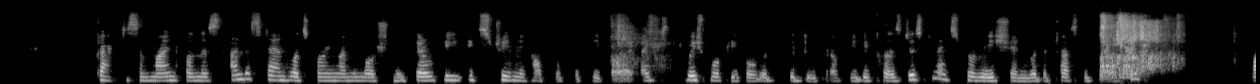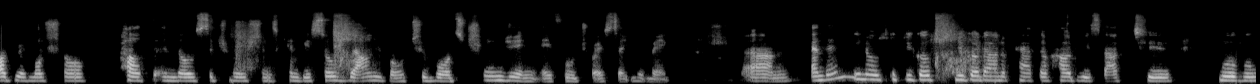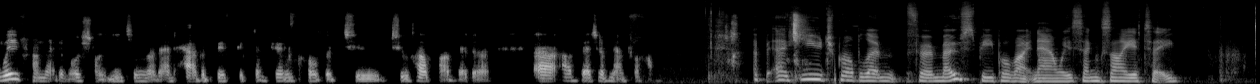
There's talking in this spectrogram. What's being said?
practice some mindfulness, understand what's going on emotionally. Therapy extremely helpful for people. I, I wish more people would, would do therapy because just an exploration with a trusted therapist of your emotional health in those situations can be so valuable towards changing a food choice that you make. Um, and then, you know, if you go you go down a path of how do we start to move away from that emotional eating or that habit we've picked up during COVID to to help our better uh, a better mental health. A, a huge problem for most people right now is anxiety.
